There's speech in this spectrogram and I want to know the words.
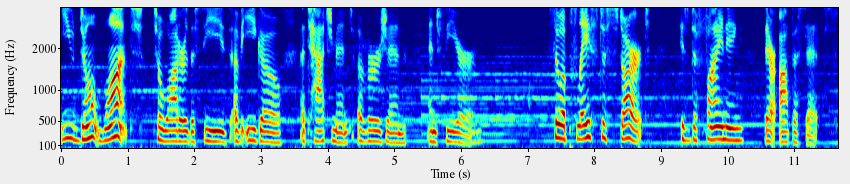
you don't want to water the seeds of ego, attachment, aversion, and fear. So, a place to start is defining their opposites.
